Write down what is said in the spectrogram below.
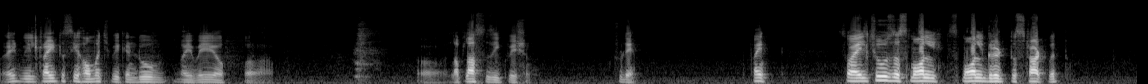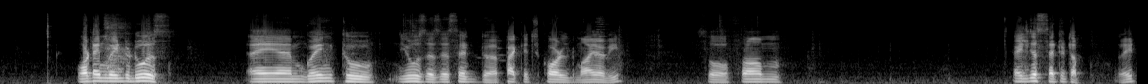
right we will try to see how much we can do by way of uh, uh, Laplace's equation today fine. So I will choose a small small grid to start with what I am going to do is I am going to use as I said a package called Mayavi. So from I will just set it up right.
